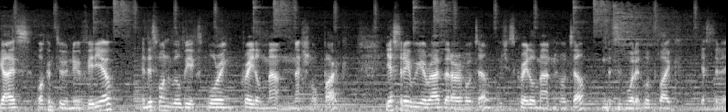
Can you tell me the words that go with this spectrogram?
guys, welcome to a new video. In this one we'll be exploring Cradle Mountain National Park. Yesterday we arrived at our hotel, which is Cradle Mountain Hotel, and this is what it looked like yesterday.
